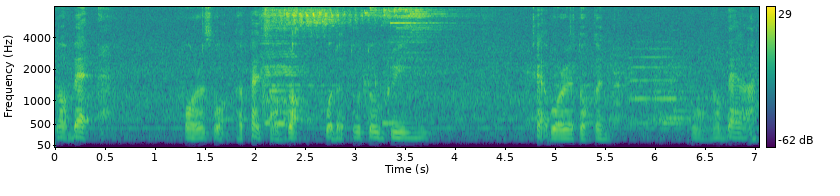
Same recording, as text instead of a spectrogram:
not bad forest walk apex of block put a two two green cat warrior token !wah! not bad ah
